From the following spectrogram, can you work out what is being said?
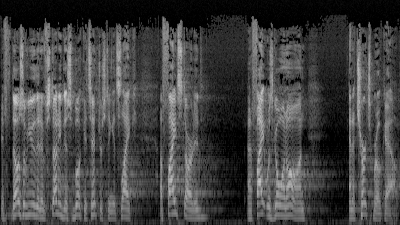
if those of you that have studied this book, it's interesting. It's like a fight started, and a fight was going on, and a church broke out.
